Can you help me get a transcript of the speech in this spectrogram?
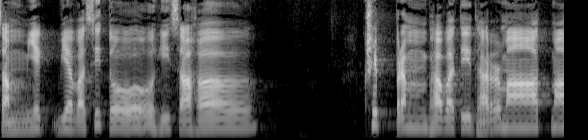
सम्यग्व्यवसितो हि सः। क्षिप्रं भवति धर्मात्मा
